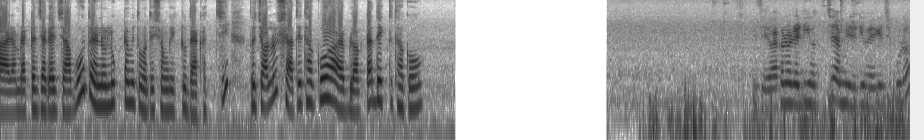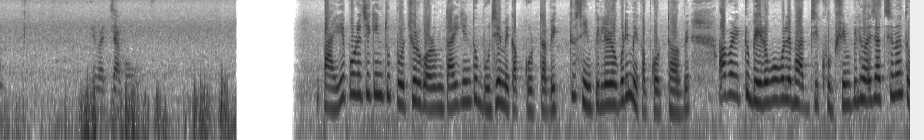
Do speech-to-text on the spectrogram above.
আর আমরা একটা জায়গায় যাব তাই জন্য লুকটা আমি তোমাদের সঙ্গে একটু দেখাচ্ছি। তো চলো সাথে থাকো আর ব্লগটা দেখতে থাকো। এই যে ও এখনও রেডি হচ্ছে, আমি রেডি হয়ে গেছি পুরো। এবার যাব। বাইরে পড়েছে কিন্তু প্রচুর গরম, তাই কিন্তু বুঝে মেকআপ করতে হবে। একটু সিম্পলের ওপরই মেকআপ করতে হবে। আবার একটু বেরোবো বলে ভাবছি, খুব সিম্পল হয়ে যাচ্ছে না তো।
